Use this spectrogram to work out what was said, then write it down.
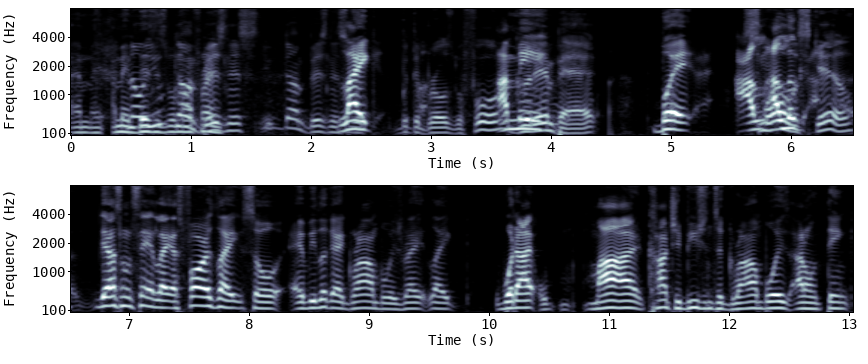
I'm, in- I'm in no, business with my friends. business. You've done business Like, with, with the bros before. I mean, good and bad. But I, I look scale. That's what I'm saying. Like as far as like so, if we look at Ground Boys, right? Like what I my contribution to Ground Boys, I don't think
